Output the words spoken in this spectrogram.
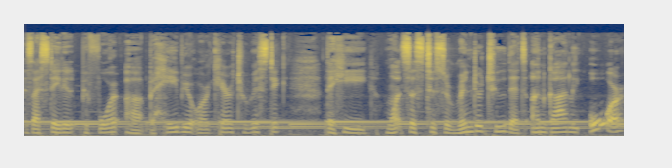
as I stated before, a behavior or a characteristic that he wants us to surrender to that's ungodly, or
